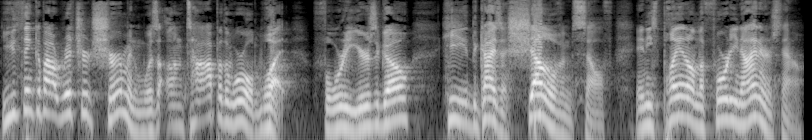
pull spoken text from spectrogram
You think about Richard Sherman was on top of the world, what, 40 years ago? He the guy's a shell of himself and he's playing on the 49ers now.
